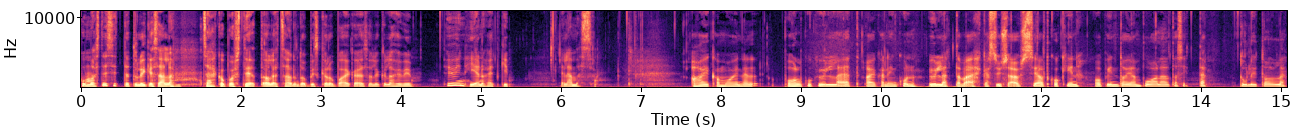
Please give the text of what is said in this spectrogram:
kummasti sitten tuli kesällä sähköposti, että olet saanut opiskelupaikan ja se oli kyllä hyvin, hyvin hieno hetki elämässä. Aikamoinen polku kyllä, että aika niin kuin yllättävä ehkä sysäys sieltä kokin opintojen puolelta sitten tuli tolle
